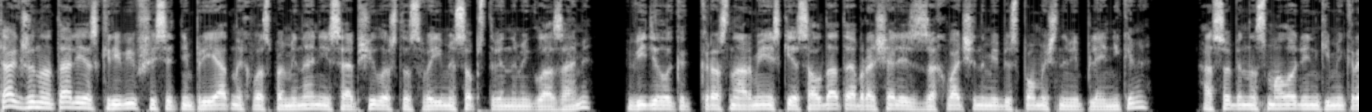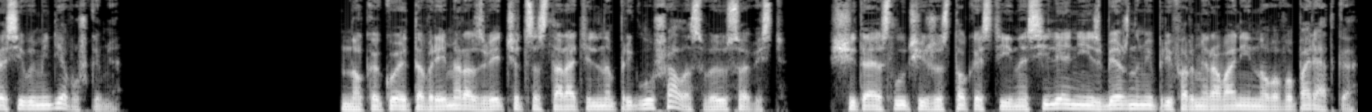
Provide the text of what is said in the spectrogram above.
Также Наталья, скривившись от неприятных воспоминаний, сообщила, что своими собственными глазами видела, как красноармейские солдаты обращались с захваченными беспомощными пленниками, особенно с молоденькими красивыми девушками. Но какое-то время разведчица старательно приглушала свою совесть, считая случаи жестокости и насилия неизбежными при формировании нового порядка.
